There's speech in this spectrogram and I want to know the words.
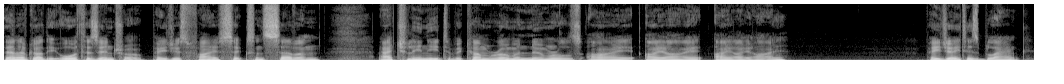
Then I've got the author's intro, pages 5, 6, and 7 actually need to become Roman numerals I, I, I, I. Page 8 is blank,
